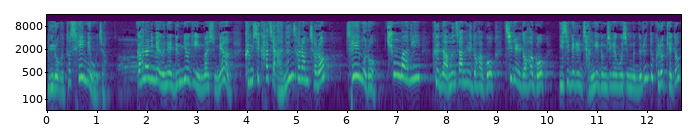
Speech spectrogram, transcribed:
위로부터 샘이 오죠. 그러니까 하나님의 은혜 능력이 임하시면 금식하지 않은 사람처럼 세임으로 충만히 그 남은 3일도 하고 7일도 하고 21일 장기 금식해 보신 분들은 또 그렇게도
